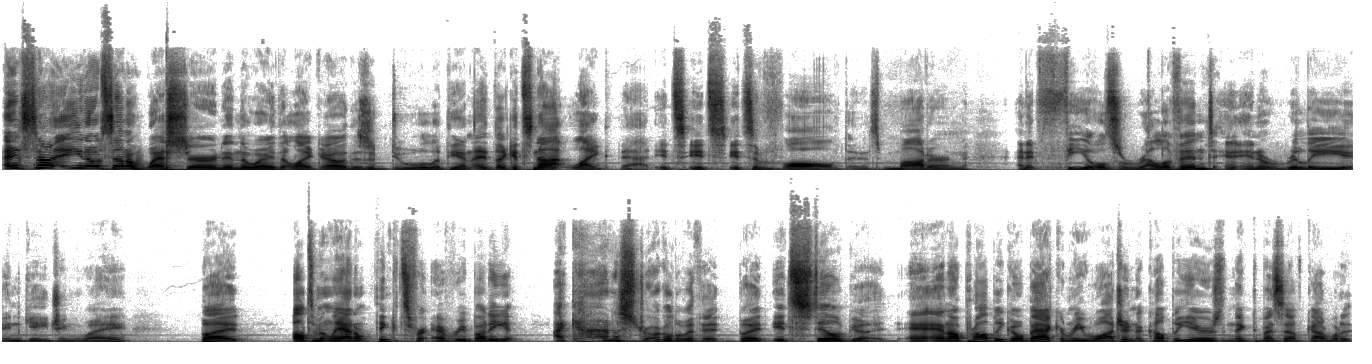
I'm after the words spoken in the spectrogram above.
And it's not you know it's not a western in the way that like oh there's a duel at the end. Like it's not like that. It's it's it's evolved and it's modern and it feels relevant in, in a really engaging way. But ultimately, I don't think it's for everybody. I kind of struggled with it, but it's still good, and, and I'll probably go back and rewatch it in a couple years and think to myself, God, what a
